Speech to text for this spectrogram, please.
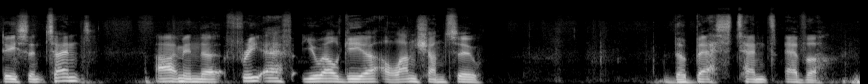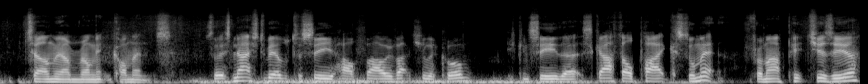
decent tent. I'm in the 3F UL Gear Lanshan 2. The best tent ever. Tell me I'm wrong in comments. So it's nice to be able to see how far we've actually come. You can see the Scafell Pike summit from our pictures here.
